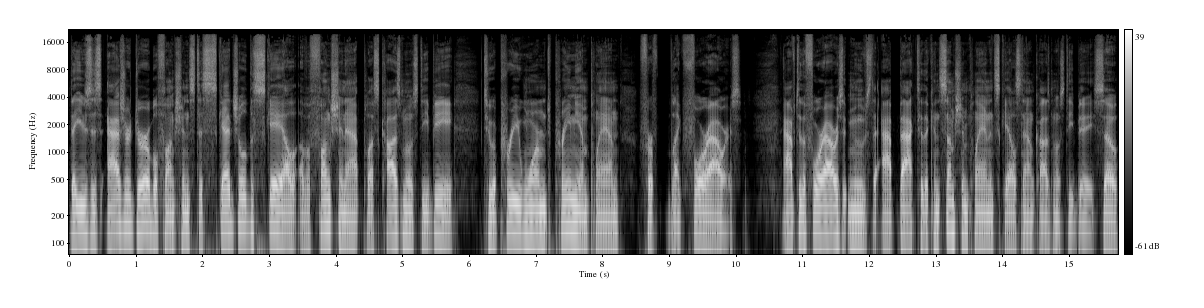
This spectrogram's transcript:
that uses Azure durable functions to schedule the scale of a function app plus Cosmos DB to a pre-warmed premium plan for like four hours. After the four hours, it moves the app back to the consumption plan and scales down Cosmos DB. So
